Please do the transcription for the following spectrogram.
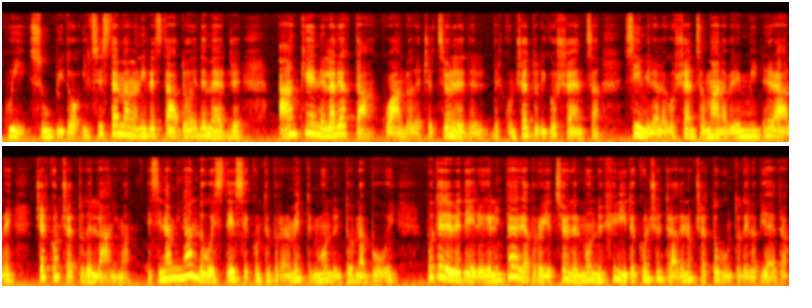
Qui subito il sistema è manifestato ed emerge anche nella realtà, quando, ad eccezione del, del, concetto di coscienza, simile alla coscienza umana per il minerale, c'è il concetto dell'anima. Esaminando voi stessi e contemporaneamente il mondo intorno a voi, potete vedere che l'intera proiezione del mondo infinito è concentrata in un certo punto della pietra.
